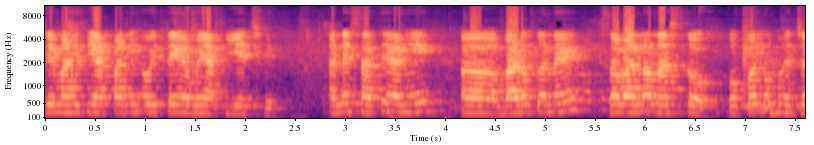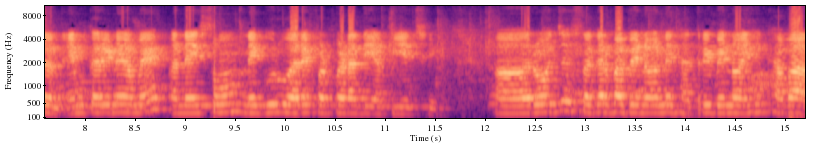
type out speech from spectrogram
જે માહિતી આપવાની હોય તે અમે આપીએ છીએ. અને સાથે અહીં બાળકોને સવારનો નાસ્તો, બપોરનું ભજન એમ કરીને અમે અને સોમ ને ગુરુવારે ફળફળાદી આપીએ છીએ. રોજ સગર્ભા બહેનો અને ધાત્રી બહેનો અહીં ખાવા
